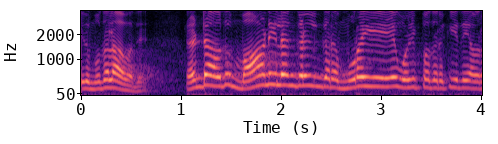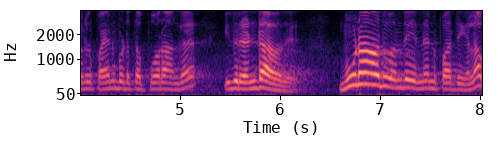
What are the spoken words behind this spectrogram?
இது முதலாவது. ரெண்டாவது மாநிலங்கள்ங்கிற முறையையே ஒழிப்பதற்கு இதை அவர்கள் பயன்படுத்த போகிறாங்க இது ரெண்டாவது. மூணாவது வந்து என்னன்னு பார்த்தீங்கன்னா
